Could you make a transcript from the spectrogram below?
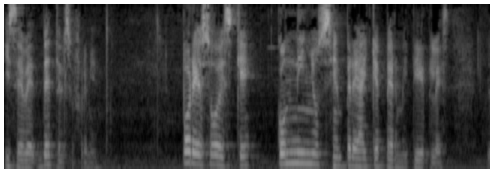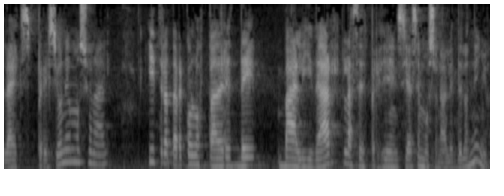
y se ve desde el sufrimiento. Por eso es que con niños siempre hay que permitirles la expresión emocional y tratar con los padres de validar las experiencias emocionales de los niños.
